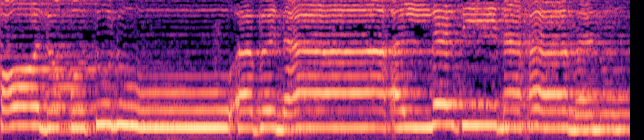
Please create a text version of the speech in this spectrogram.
قالوا اقتلوا أبناء الذين آمنوا.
